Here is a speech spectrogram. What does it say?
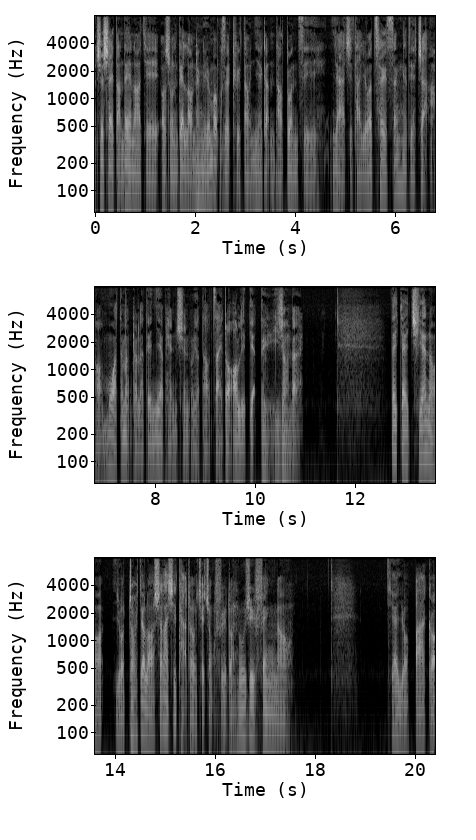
是谁当的呢？这我说的老能有么是去到你个到段子，也是他有菜生的的价哈，莫他们到了的你 pension 我要到在到奥利点的一样的，在在前呢。有找叫老师来去塔头这种辅导努日分呢。ที่อยู่ป้าก็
